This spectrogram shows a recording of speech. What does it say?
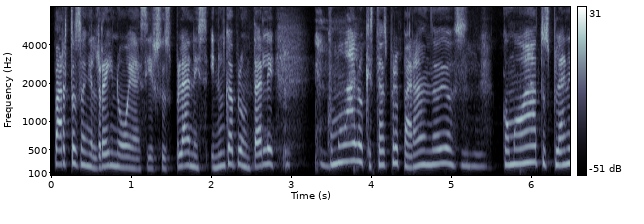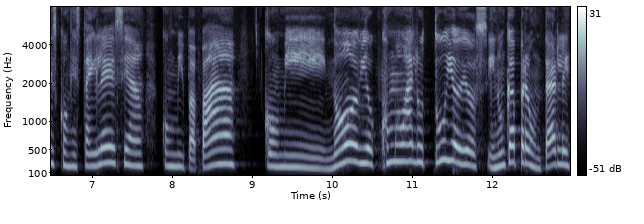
partos en el reino, voy a decir, sus planes. Y nunca preguntarle, ¿cómo va lo que estás preparando, Dios? ¿Cómo va tus planes con esta iglesia, con mi papá, con mi novio? ¿Cómo va lo tuyo, Dios? Y nunca preguntarle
